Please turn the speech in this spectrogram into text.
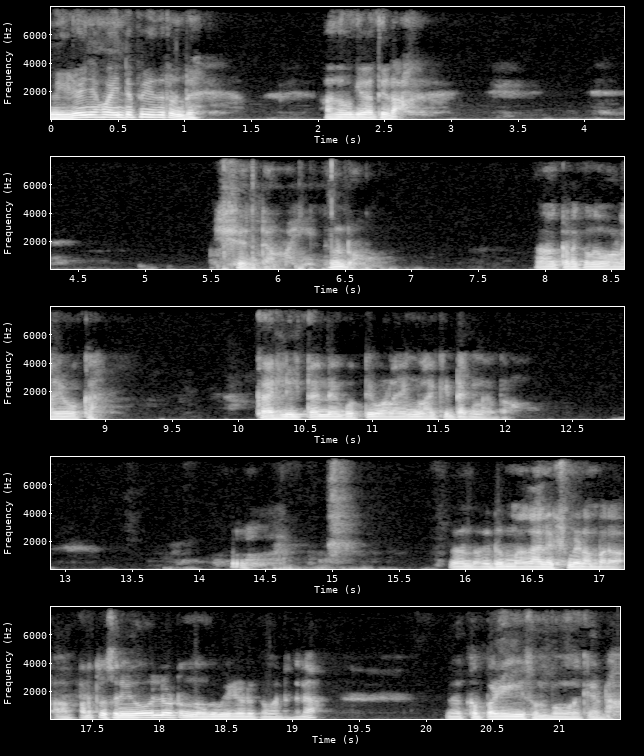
വീഡിയോ ഞാൻ വൈൻഡപ്പ് ചെയ്തിട്ടുണ്ട്. അത് നമുക്കിതിനകത്ത് ഇടാം. എന്റെ ഇതുണ്ടോ ആ കിടക്കുന്ന വളയമൊക്കെ കല്ലിൽ തന്നെ കൊത്തി വളയങ്ങളാക്കിയിട്ടേക്കണം കേട്ടോ. ഇതുണ്ടോ ഇത് മഹാലക്ഷ്മിയുടെ അമ്പലം അപ്പുറത്ത് ശ്രീകോവിലോട്ടൊന്നും നമുക്ക് വീഡിയോ എടുക്കാൻ പറ്റത്തില്ല. ഇതൊക്കെ പഴയ സംഭവങ്ങളൊക്കെ കേട്ടോ.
